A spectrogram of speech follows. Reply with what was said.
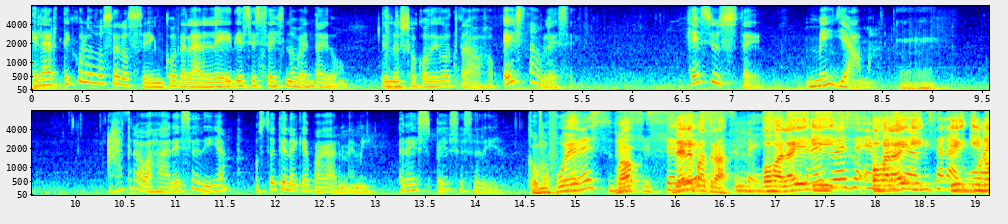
El artículo 205 de la ley 1692 de nuestro Código de Trabajo establece que si usted me llama a trabajar ese día, usted tiene que pagarme a mí tres veces ese día. ¿Cómo fue? Tres Va- veces. dele para atrás. veces. Ojalá y, Tres y- veces en ojalá y, mi salario. y- y no,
